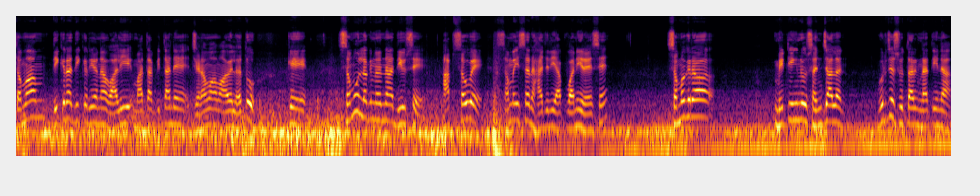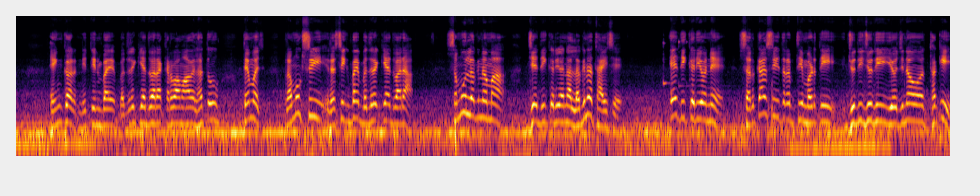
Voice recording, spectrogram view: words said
તમામ દીકરા, દીકરીઓના વાલી માતા પિતાને જણાવવામાં આવેલ હતું કે સમૂહ લગ્નના દિવસે આપ સૌએ સમયસર હાજરી આપવાની રહેશે. સમગ્ર મિટિંગનું સંચાલન ગુર્જર સુતાર જ્ઞાતિના એન્કર નીતિનભાઈ બદ્રકિયા દ્વારા કરવામાં આવેલ હતું. તેમજ પ્રમુખ શ્રી રસિકભાઈ બદ્રકિયા દ્વારા સમૂહ લગ્નમાં જે દીકરીઓના લગ્ન થાય છે, એ દીકરીઓને સરકારશ્રી તરફથી મળતી જુદી જુદી યોજનાઓ થકી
